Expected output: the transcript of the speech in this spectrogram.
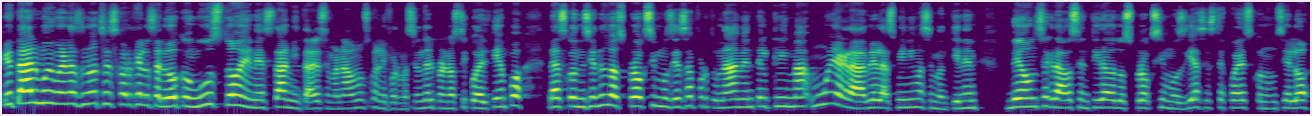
¿Qué tal? Muy buenas noches, Jorge. Los saludo con gusto. En esta mitad de semana vamos con la información del pronóstico del tiempo. Las condiciones los próximos días, afortunadamente, el clima muy agradable. Las mínimas se mantienen de 11 grados centígrados los próximos días. Este jueves con un cielo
